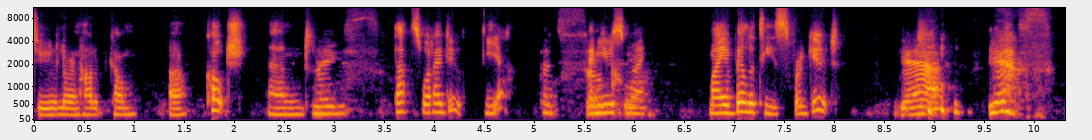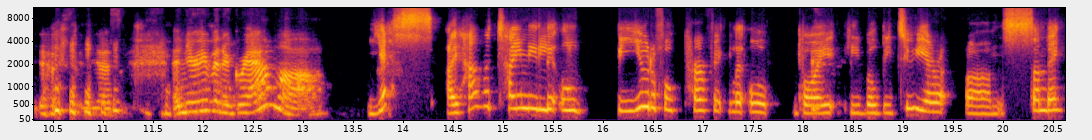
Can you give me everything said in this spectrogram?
to learn how to become a coach. And nice. that's what I do. Yeah. That's so and use cool. my my abilities for good. Yeah. yes. Yes. Yes. and you're even a grandma. Yes, I have a tiny little, beautiful, perfect little boy. He will be two year on Sunday.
